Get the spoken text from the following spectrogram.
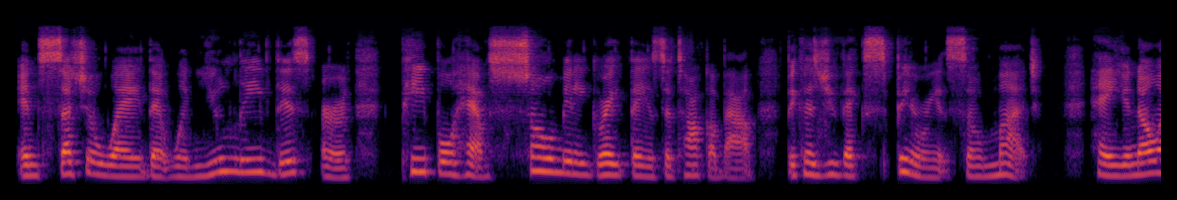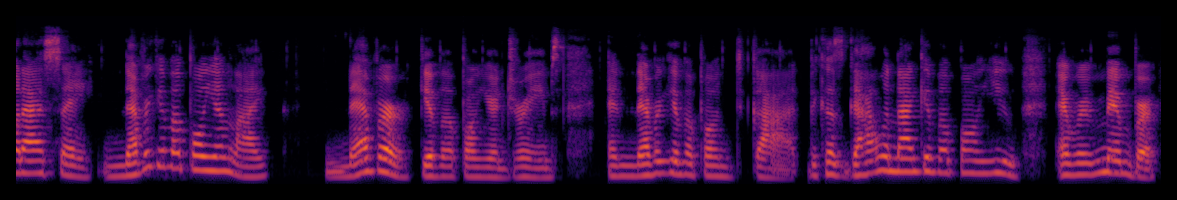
in such a way that when you leave this earth, people have so many great things to talk about because you've experienced so much. Hey, you know what I say? Never give up on your life. Never give up on your dreams and never give up on God because God will not give up on you. And remember,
